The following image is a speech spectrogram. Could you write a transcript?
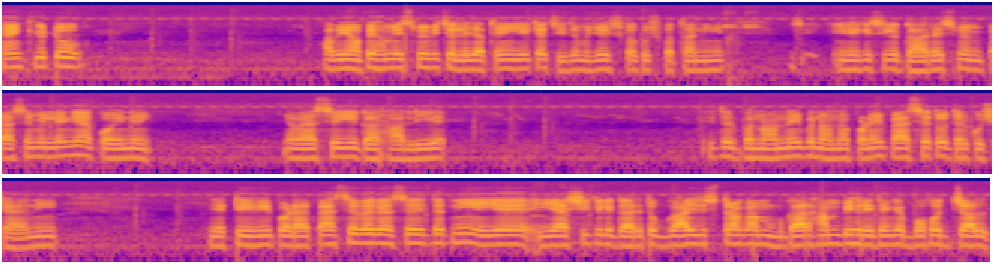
थैंक यू टू अब यहाँ पे हम इसमें भी चले जाते हैं। ये क्या चीज़ है? मुझे इसका कुछ पता नहीं है। ये किसी के घर है, इसमें पैसे मिलेंगे या कोई नहीं? या वैसे ये घर हाली है। इधर बनाना ही बनाना पड़े। पैसे तो इधर कुछ है नहीं। ये टीवी पड़ा है, पैसे वगैरह से इधर नहीं है, ये याशी के लिए घर है। तो गाइस इस तरह का घर हम भी खरीदेंगे बहुत जल्द।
